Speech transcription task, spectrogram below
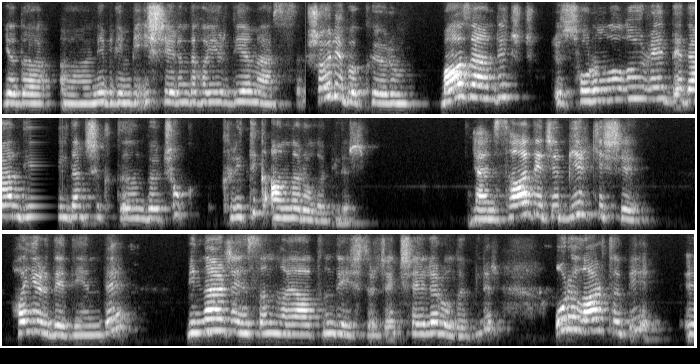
Ya da e, ne bileyim bir iş yerinde hayır diyemezsin. Şöyle bakıyorum. Bazen de sorumluluğu reddeden dilden çıktığın böyle çok kritik anlar olabilir. Yani sadece bir kişi hayır dediğinde binlerce insanın hayatını değiştirecek şeyler olabilir. Oralar tabii e,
